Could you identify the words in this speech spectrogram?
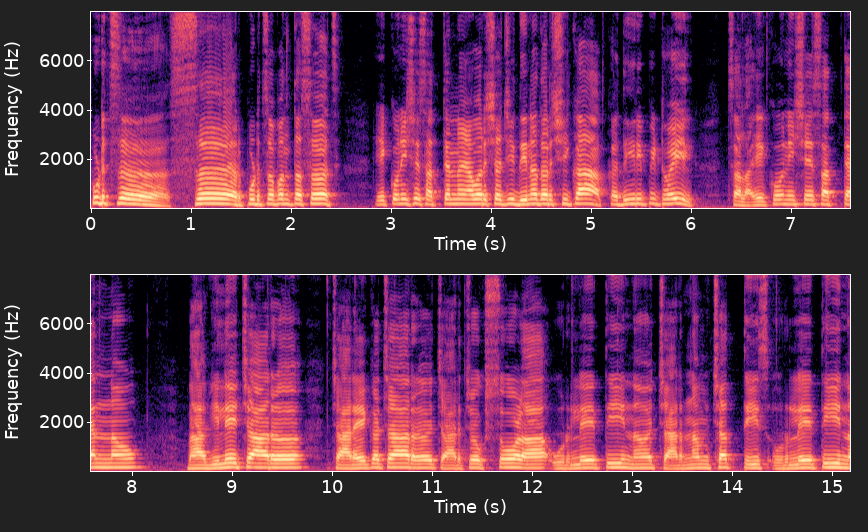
पुढचं सर पुढचं पण तसंच. एकोणीसशे सत्त्याण्णव या वर्षाची दिनदर्शिका कधी रिपीट होईल? चला एकोणीसशे सत्त्याण्णव भागिले चार चार एक चार चार चौक सोळा उरले तीन चार नम छत्तीस उरले तीन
